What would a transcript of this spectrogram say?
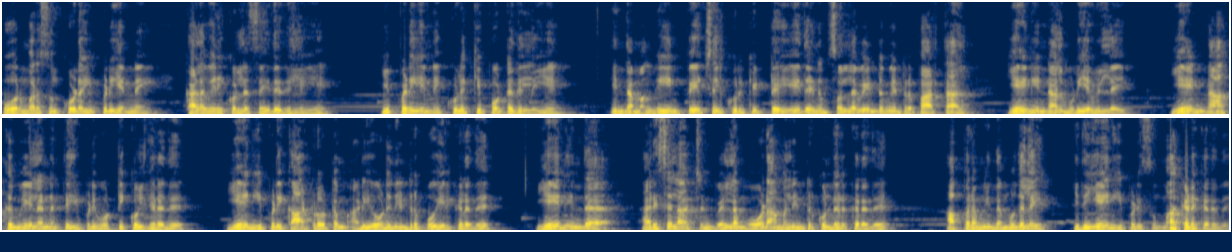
போர்மரசும் கூட இப்படி என்னை களவெறி கொள்ள செய்ததில்லையே. இப்படி என்னை குலுக்கி போட்டதில்லையே. இந்த மங்கையின் பேச்சில் குறுக்கிட்டு ஏதேனும் சொல்ல வேண்டும் என்று பார்த்தால் ஏன் என்னால் முடியவில்லை? ஏன் நாக்கு மேலெண்ணத்தில் இப்படி ஒட்டிக்கொள்கிறது ஏன் இப்படி காற்றோட்டம் அடியோடு நின்று போயிருக்கிறது? ஏன் இந்த அரிசலாற்றின் வெள்ளம் ஓடாமல் நின்று கொண்டிருக்கிறது? அப்புறம் இந்த முதலை இது ஏன் இப்படி சும்மா கிடக்கிறது?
